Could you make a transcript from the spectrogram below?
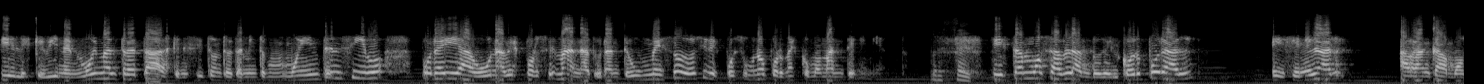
pieles que vienen muy maltratadas, que necesitan un tratamiento muy intensivo, por ahí hago una vez por semana durante un mes o dos y después uno por mes como mantenimiento. Perfecto. Si estamos hablando del corporal, en general arrancamos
